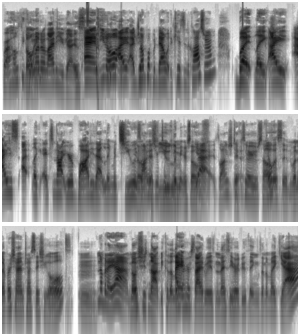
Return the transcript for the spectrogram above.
for a healthy Don't coin. let her lie to you guys. and you know, I I jump up and down with the kids in the classroom, but like I I, I- like it's not your body that limits you as No, long as you're you taking, limit yourself. Yeah, as long as you're taking Yeah. care of yourself. listen, whenever Shannon tries to say she old, mm, No, but I am. no, she's not because I look I- at her sideways and I see her do things and I'm like, yeah,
